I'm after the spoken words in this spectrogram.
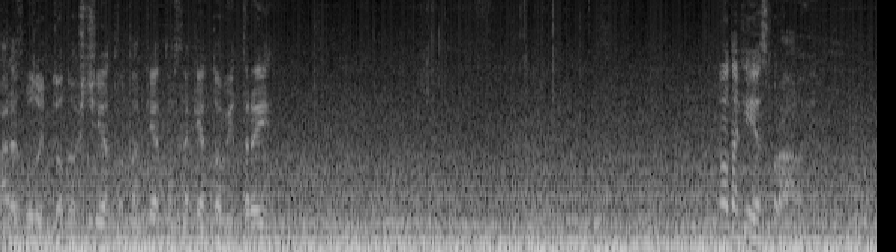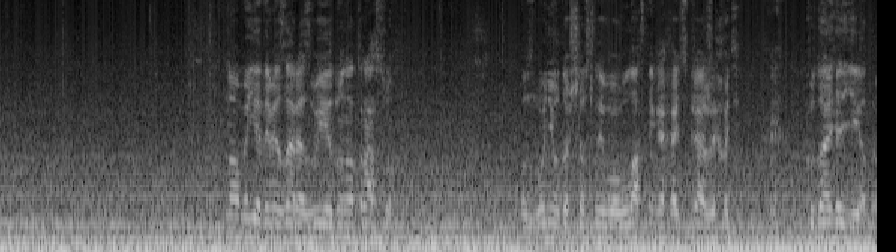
Зараз будуть то дощі, то таке, то таке, то вітри. Ну такі є справи. Ну, а ми їдемо, я зараз виїду на трасу. Позвоню до щасливого власника, хай скаже, хоч куди я їду.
